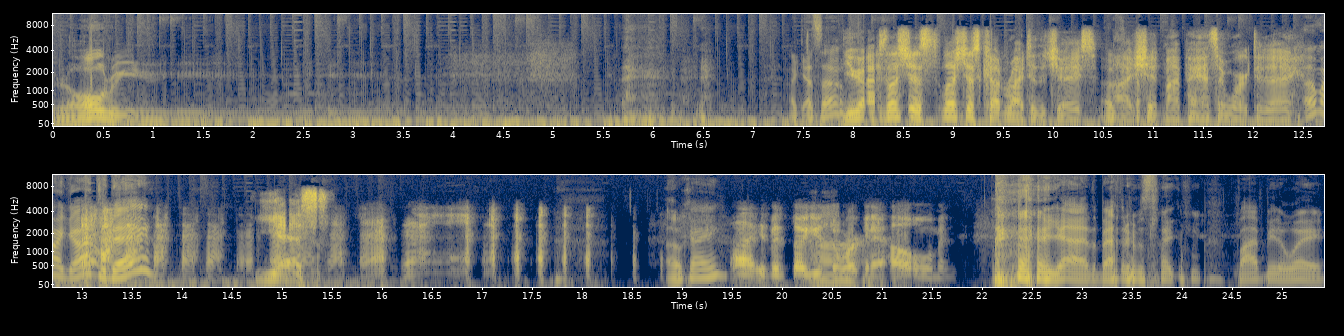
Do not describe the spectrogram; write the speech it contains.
Glory. I guess so. You guys, let's just let's just cut right to the chase. Okay. I shit my pants at work today. oh my God! Today? Yes. Okay. Uh, he's been so used to Uh. working at home, and yeah, the bathroom is like five feet away.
